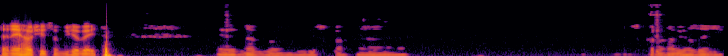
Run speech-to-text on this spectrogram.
ten nejhorší, co může být. Jedna ruska. Skoro na vyhození.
